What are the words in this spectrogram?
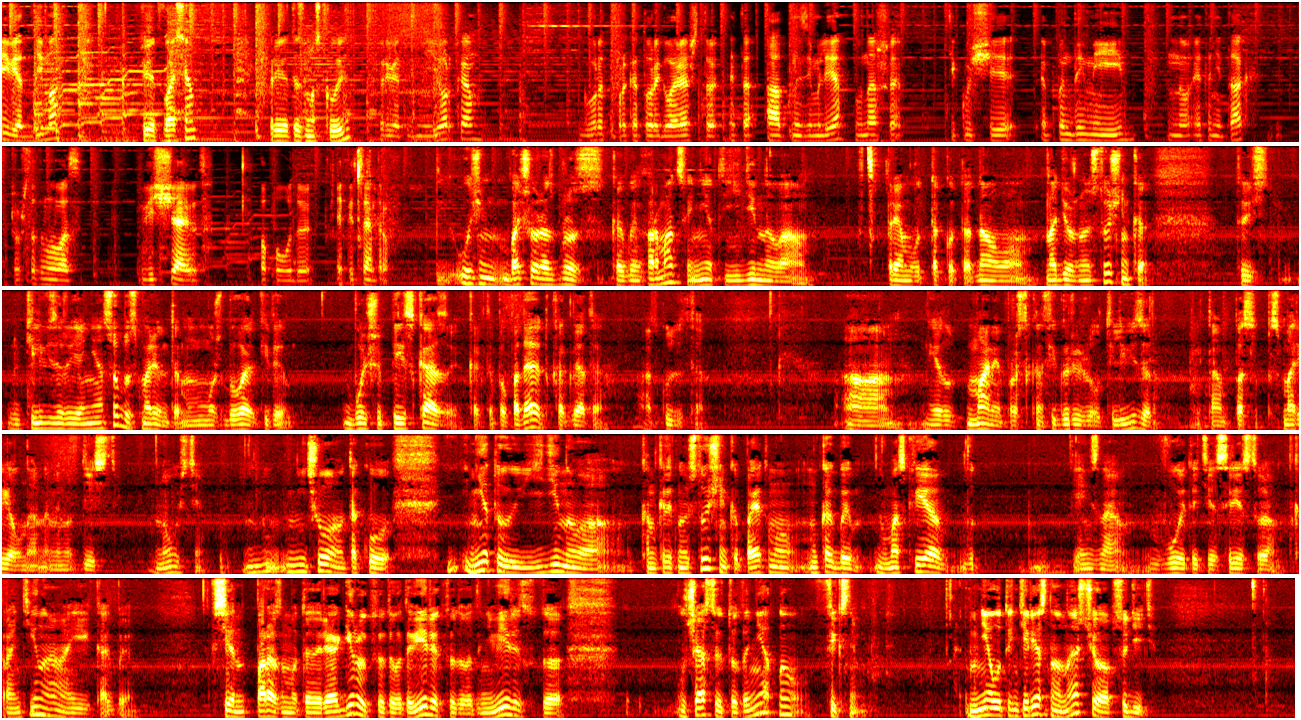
Привет, Дима. Привет, Вася. Привет из Москвы. Привет из Нью-Йорка. Город, про который говорят, что это ад на земле в наши текущие пандемии. Но это не так. Что там у вас вещают по поводу эпицентров? Очень большой разброс как бы, информации. Нет единого, прям вот так вот одного надежного источника. То есть ну, телевизор я не особо смотрю, там, может, бывают какие-то больше пересказы как-то попадают когда-то откуда-то. А, я тут маме просто конфигурировал телевизор и там пос- посмотрел, наверное, минут 10 новости. Ну, ничего такого. Нету единого конкретного источника, поэтому, ну, как бы в Москве, вот, я не знаю, вводят эти средства карантина, и как бы все по-разному это реагируют, кто-то в это верит, кто-то в это не верит, кто-то участвует, кто-то нет, ну, фиг с ним. Мне вот интересно, знаешь, что обсудить?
